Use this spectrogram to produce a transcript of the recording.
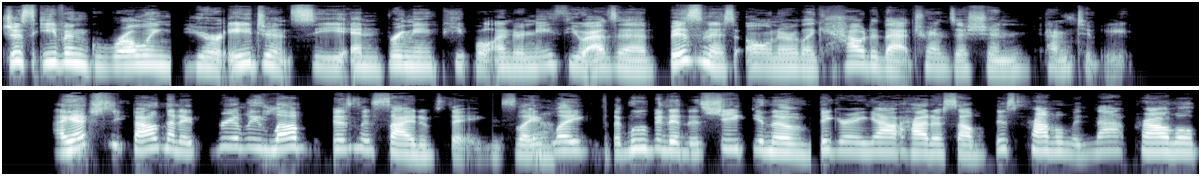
just even growing your agency and bringing people underneath you as a business owner, like how did that transition come to be? I actually found that I really love the business side of things, like yeah. like the moving and the shaking of figuring out how to solve this problem and that problem,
